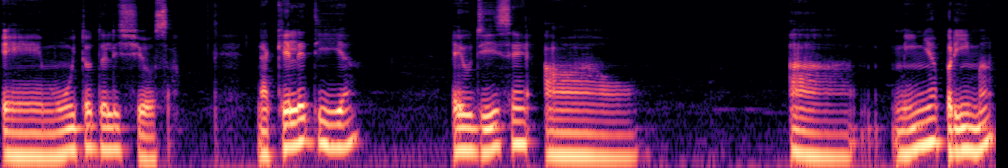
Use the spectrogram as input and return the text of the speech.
é muito deliciosa. Naquele dia, eu disse ao, a minha prima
